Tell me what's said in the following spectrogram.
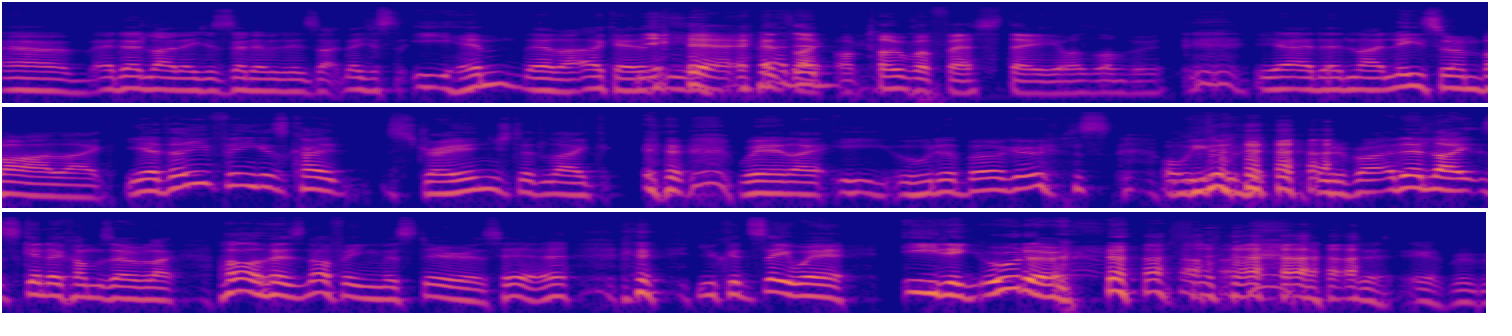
Um, and then like they just said it is like they just eat him. They're like, okay, let's eat him. Yeah, it's like then- Oktoberfest day or something. yeah, and then like Lisa and Bart are like, yeah, don't you think it's quite strange that like we're like eating Uter burgers or eat Uter bur-" And then like Skinner comes over like, oh, there's nothing mysterious here. you could say we're eating Uter. yeah, re-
